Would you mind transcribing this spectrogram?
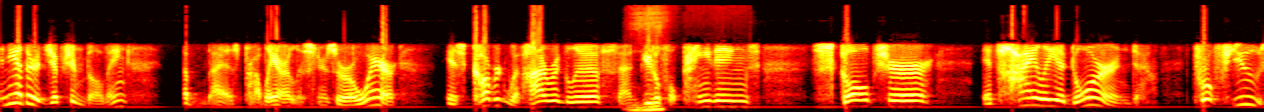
Any other Egyptian building, uh, as probably our listeners are aware, is covered with hieroglyphs and mm-hmm. beautiful paintings, sculpture. It's highly adorned, profuse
